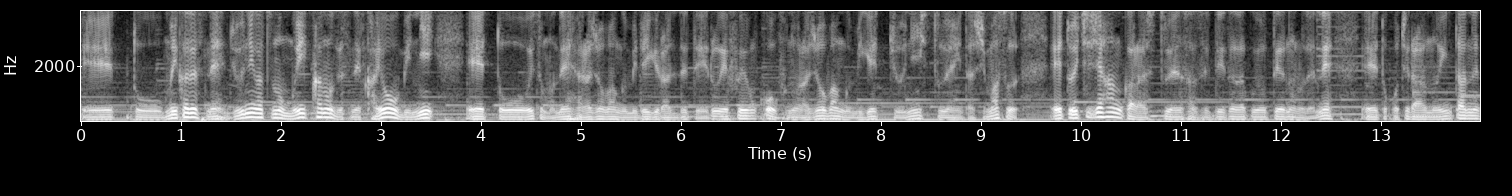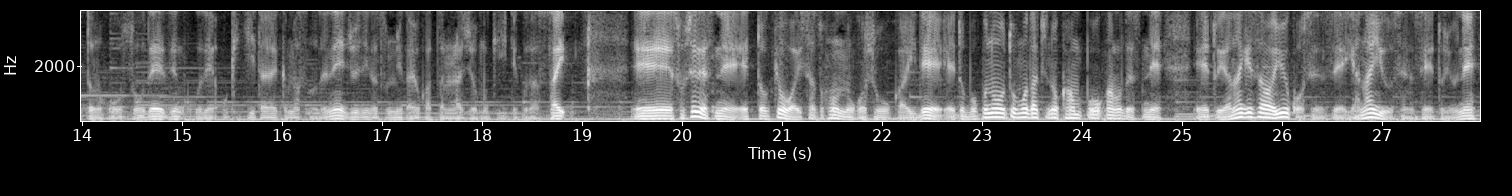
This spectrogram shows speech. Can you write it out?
えー、っと、6日ですね、12月の6日のですね、火曜日に、えー、っと、いつもね、ラジオ番組レギュラーで出ている FM 甲府のラジオ番組月中に出演いたします。えー、っと、1時半から出演させていただく予定なのでね、えっと、こちらのインターネットの放送で全国でお聞きいただけますのでね、12月6日よかったらラジオも聞いてください。えー、そしてですね、えっと、今日は一冊本のご紹介で、えっと、僕のお友達の漢方科のですね、えっと、柳沢優子先生、柳優先生というね、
